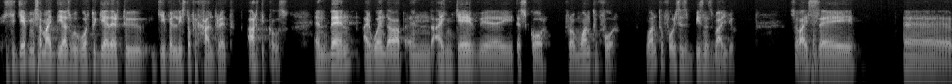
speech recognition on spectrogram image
he gave me some ideas. We worked together to give a list of 100 articles. And then I went up and I gave it a score from one to four. One to four is business value. So I say uh,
